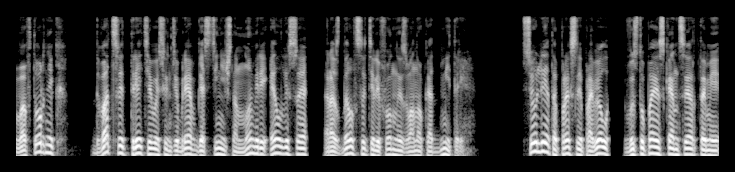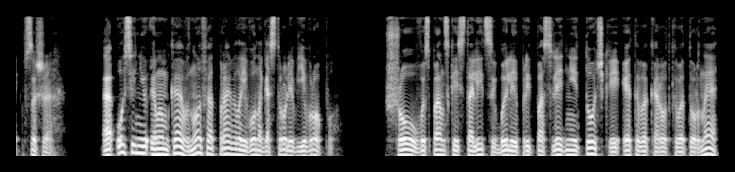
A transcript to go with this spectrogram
Во вторник, 23 сентября в гостиничном номере Элвиса раздался телефонный звонок от Дмитрия. Все лето Пресли провел, выступая с концертами в США. А осенью ММК вновь отправила его на гастроли в Европу. Шоу в испанской столице были предпоследней точкой этого короткого турне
